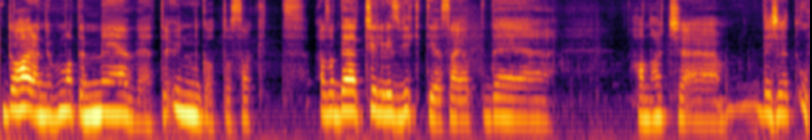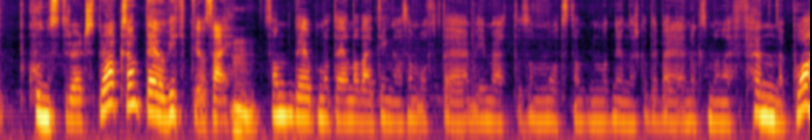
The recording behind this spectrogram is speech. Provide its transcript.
Da har han jo på en måte medvetet unngått å sagt Altså Det er tydeligvis viktig å si at det han har ikke Det er ikke et oppkonstruert språk. Sant? Det er jo viktig å si. Mm. Sånn, det er jo på en måte en av de tingene som ofte vi møter som motstanden mot nynorsk, at det bare er noe som man har funnet på.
